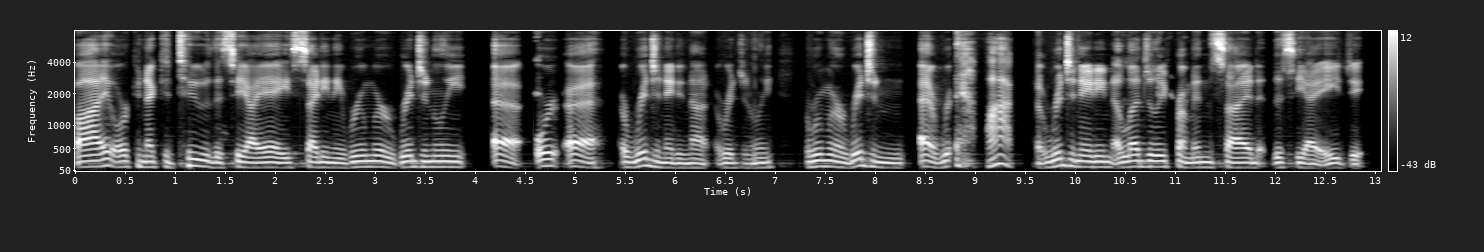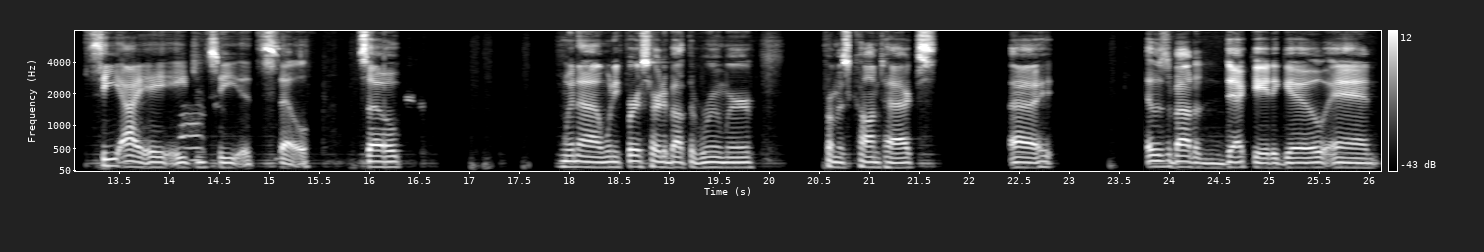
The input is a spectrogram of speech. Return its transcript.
by or connected to the CIA, citing a rumor originally uh or uh originated not originally a rumor origin uh, ri- fuck originating allegedly from inside the CIA CIA agency itself. So when uh when he first heard about the rumor from his contacts, uh it was about a decade ago and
